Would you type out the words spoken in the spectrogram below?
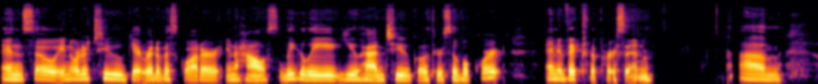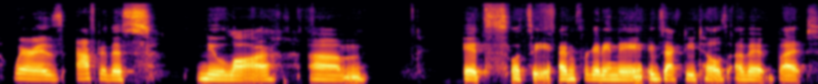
and so in order to get rid of a squatter in a house legally, you had to go through civil court and evict the person. Um, whereas after this new law, um, it's let's see i'm forgetting the exact details of it but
